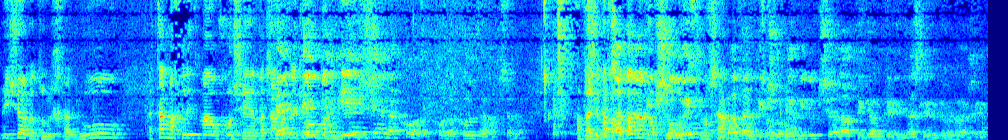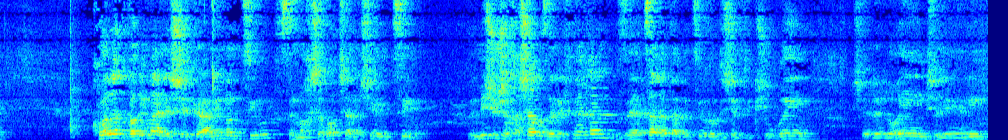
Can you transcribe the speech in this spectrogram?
מי שואל אותו בכלל? הוא, אתה מחליט מה הוא חושב, אתה כן, מחליט כן, מה הוא כן, מרגיש, כן, כן, הכל, הכל, הכל זה המחשבה. אבל זה מחשבה מבחוץ, מחשבה מבחוץ, אוקיי. בדיוק שאלה אותי גם כן ידידה שלי לגבי דברים. כל הדברים האלה שקיימים במציאות, זה מחשבות שאנשים המציאו. ומישהו שחשב על זה לפני כן, זה יצר את המציאות הזאת של תקשורים, של אלוהים, של עניינים.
